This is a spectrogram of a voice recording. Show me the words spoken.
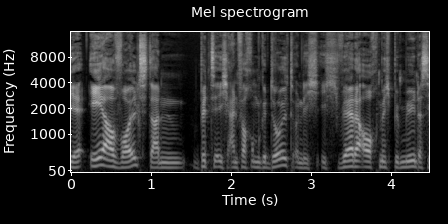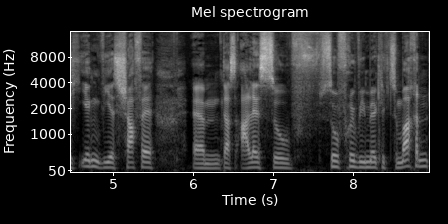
ihr eher wollt, dann bitte ich einfach um Geduld und ich, ich werde auch mich bemühen, dass ich irgendwie es schaffe, ähm, das alles so, so früh wie möglich zu machen.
